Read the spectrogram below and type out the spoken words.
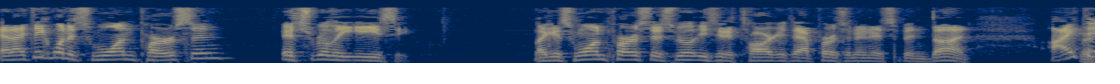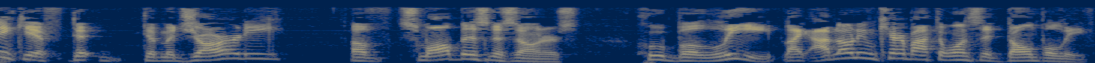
And I think when it's one person, it's really easy. Like it's one person, it's really easy to target that person and it's been done. I think if the, the majority of small business owners who believe, like I don't even care about the ones that don't believe,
